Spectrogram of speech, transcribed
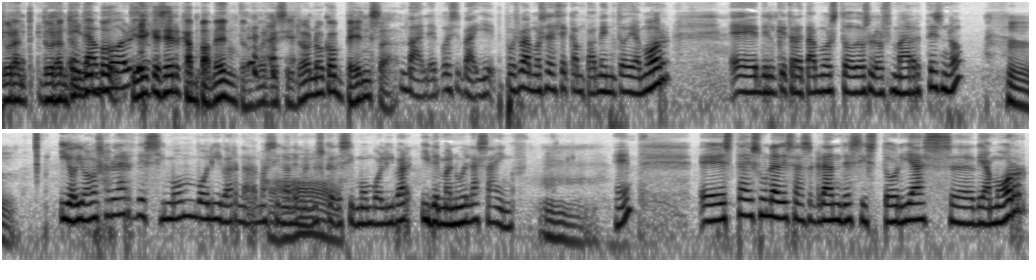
Durante, durante un tiempo amor. tiene que ser campamento, porque si no, no compensa. Vale, pues, vaya, pues vamos a ese campamento de amor eh, del que tratamos todos los martes, ¿no? Hmm. Y hoy vamos a hablar de Simón Bolívar, nada más y nada menos Oh. que de Simón Bolívar y de Manuela Sainz. Mm. ¿eh? Esta es una de esas grandes historias eh, de amor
